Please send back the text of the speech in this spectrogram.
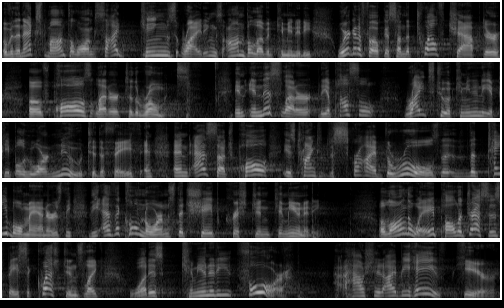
Over the next month, alongside King's writings on beloved community, we're going to focus on the 12th chapter of Paul's letter to the Romans. In, in this letter, the apostle writes to a community of people who are new to the faith. And, and as such, Paul is trying to describe the rules, the, the table manners, the, the ethical norms that shape Christian community. Along the way, Paul addresses basic questions like what is community for? How should I behave here?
